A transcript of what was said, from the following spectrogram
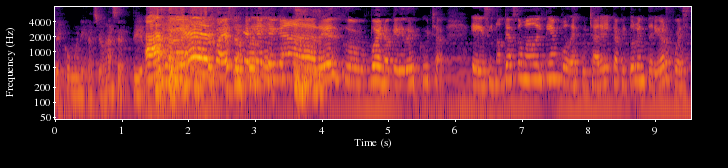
De comunicación asertiva. Así es, a eso quería llegar, eso. Bueno, querido escucha, eh, si no te has tomado el tiempo de escuchar el capítulo anterior, pues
